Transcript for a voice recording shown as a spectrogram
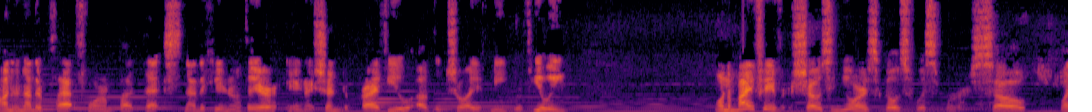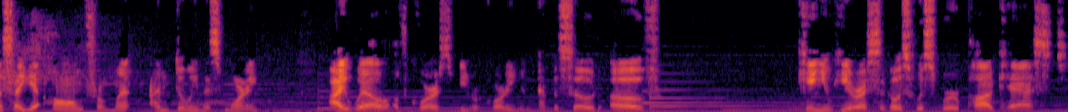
on another platform, but that's neither here nor there, and I shouldn't deprive you of the joy of me reviewing one of my favorite shows and yours, Ghost Whisperer. So once I get home from what I'm doing this morning, I will, of course, be recording an episode of Can You Hear Us, a Ghost Whisperer podcast.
